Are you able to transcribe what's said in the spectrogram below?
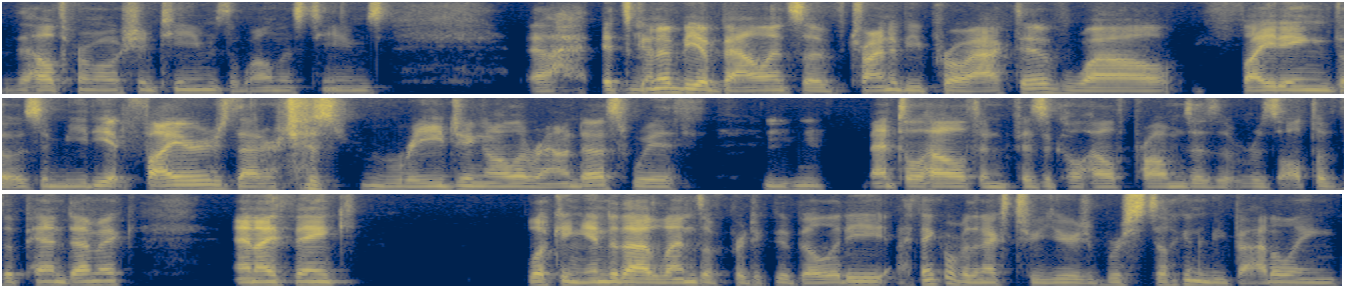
the health promotion teams, the wellness teams. Uh, it's mm-hmm. going to be a balance of trying to be proactive while fighting those immediate fires that are just raging all around us with mm-hmm. mental health and physical health problems as a result of the pandemic. And I think looking into that lens of predictability, I think over the next two years, we're still going to be battling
